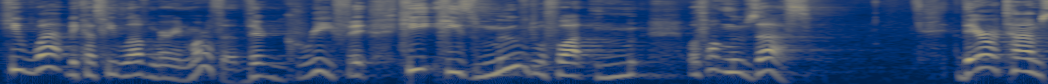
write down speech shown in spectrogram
he wept because he loved Mary and Martha. Their grief, it, he, he's moved with what, with what moves us. There are times,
